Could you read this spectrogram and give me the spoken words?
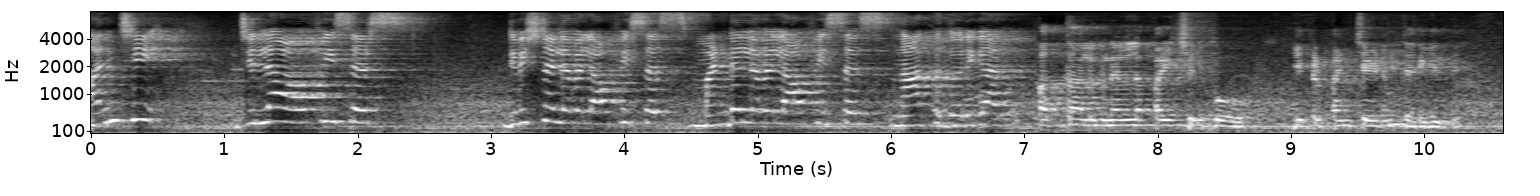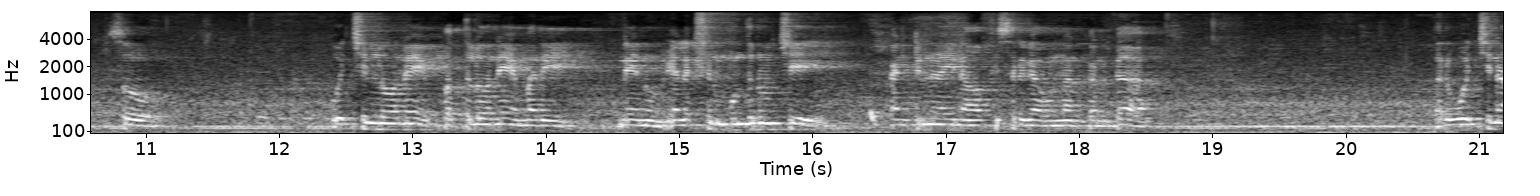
మంచి జిల్లా officers divisional level officers mandal level officers నాకు దొరికారు. పద్నాలుగు నెలల పైచిలకు ఇక్కడ పనిచేయడం జరిగింది. సో వచ్చినలోనే కొత్తలోనే మరి నేను ఎలక్షన్ ముందు నుంచి కంటిన్యూ అయిన ఆఫీసర్గా ఉన్నాను కనుక మరి వచ్చిన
